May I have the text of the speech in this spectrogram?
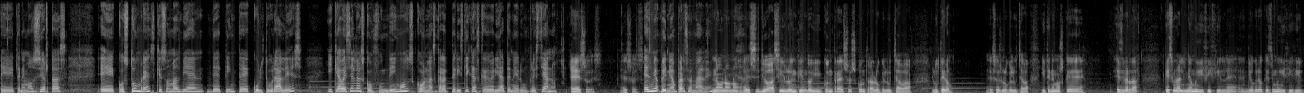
eh, tenemos ciertas eh, costumbres que son más bien de tinte culturales y que a veces las confundimos con las características que debería tener un cristiano. Eso es. Eso es. Es mi opinión personal, ¿eh? No, no, no. Es, yo así lo entiendo y contra eso es contra lo que luchaba Lutero. Eso es lo que luchaba. Y tenemos que... Es verdad que es una línea muy difícil, ¿eh? Yo creo que es muy difícil.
